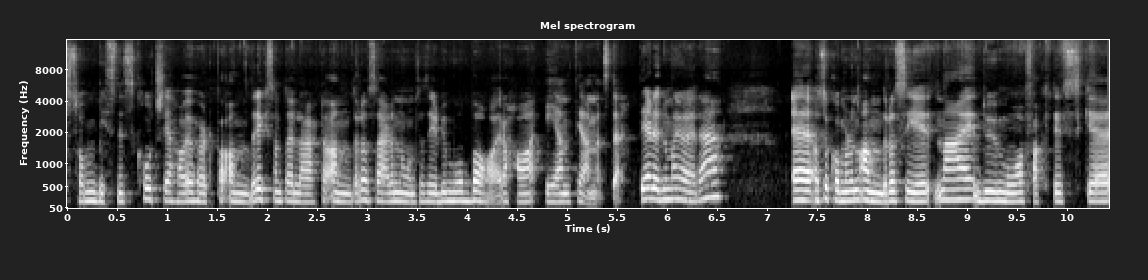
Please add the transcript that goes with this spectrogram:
som business coach, jeg har jo hørt på andre, ikke sant, jeg har lært av andre, og så er det noen som sier du må bare ha én tjeneste. Det er det du må gjøre. Eh, og så kommer noen andre og sier nei, du må faktisk eh,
